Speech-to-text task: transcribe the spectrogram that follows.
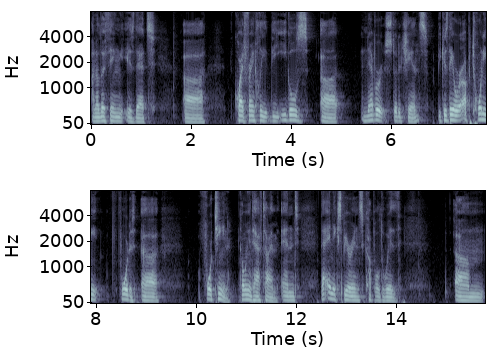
another thing is that, uh, quite frankly, the Eagles uh, never stood a chance because they were up 24 to uh, 14 going into halftime. And that inexperience coupled with um,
